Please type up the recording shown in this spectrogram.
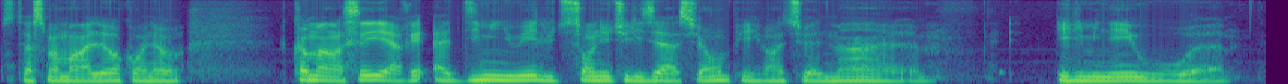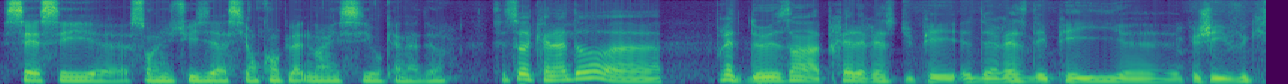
C'est à ce moment-là qu'on a commencé à, à, diminuer son utilisation, puis éventuellement euh, éliminer ou cesser euh, son utilisation complètement ici au Canada. C'est ça, le Canada, euh, à peu près deux ans après le reste, du pays, le reste des pays euh, que j'ai vus qui,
